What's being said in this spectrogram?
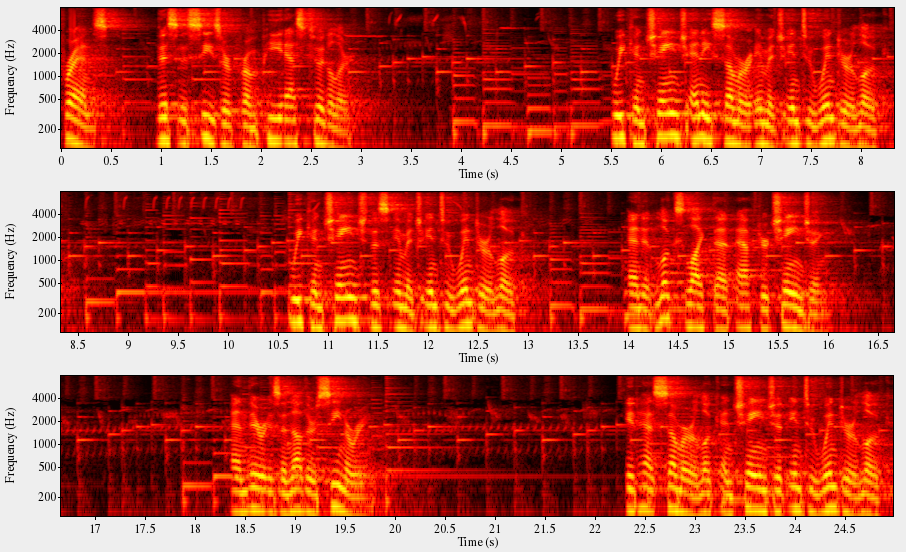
Friends, this is Caesar from PS Tutelar. We can change any summer image into winter look. We can change this image into winter look. And it looks like that after changing. And there is another scenery. It has summer look and change it into winter look.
